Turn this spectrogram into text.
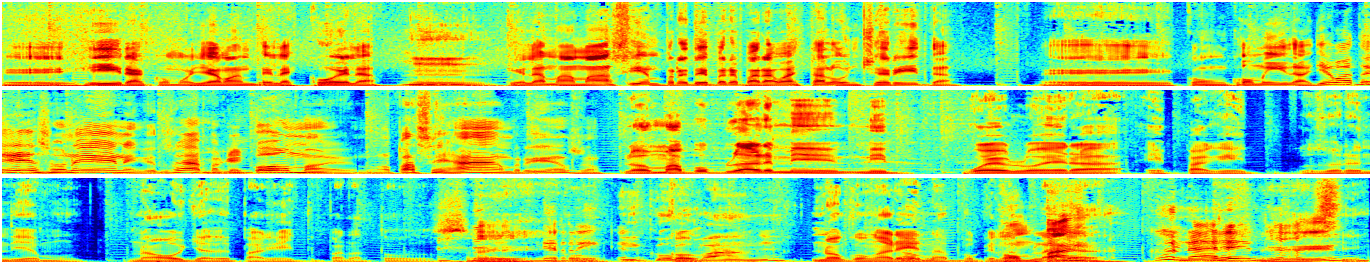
eh, giras, como llaman, de la escuela? Mm. Que la mamá siempre te preparaba esta loncherita eh, con comida. Llévate eso, nene, que tú sabes, para que comas, no pases hambre y eso. Lo más popular en mi, mi pueblo era espagueti. Eso rendía mucho. Una olla de espagueti para todos. Qué rico. Y con, pan, ¿eh? No, con arena, porque la Con playa. pan. Con arena. Sí. Sí.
